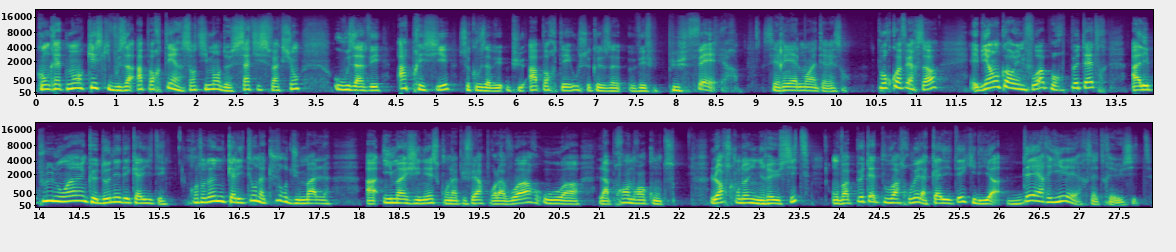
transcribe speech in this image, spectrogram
Concrètement, qu'est-ce qui vous a apporté un sentiment de satisfaction où vous avez apprécié ce que vous avez pu apporter ou ce que vous avez pu faire? C'est réellement intéressant. Pourquoi faire ça? Eh bien, encore une fois, pour peut-être aller plus loin que donner des qualités. Quand on donne une qualité, on a toujours du mal à imaginer ce qu'on a pu faire pour l'avoir ou à la prendre en compte. Lorsqu'on donne une réussite, on va peut-être pouvoir trouver la qualité qu'il y a derrière cette réussite.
